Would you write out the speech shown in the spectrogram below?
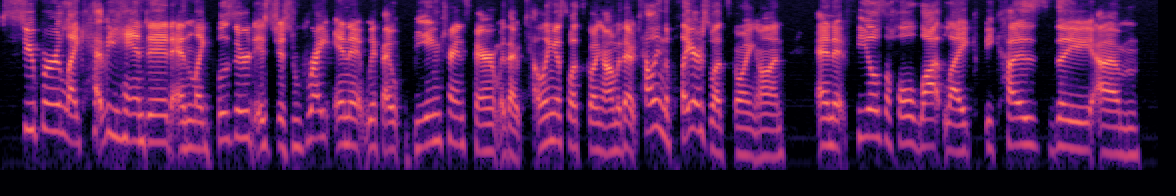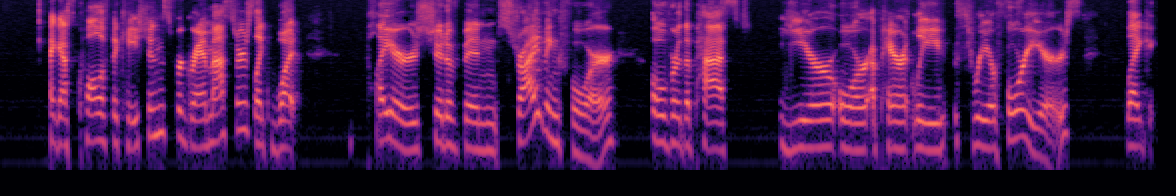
super like heavy-handed and like Blizzard is just right in it without being transparent, without telling us what's going on, without telling the players what's going on. And it feels a whole lot like because the um I guess qualifications for grandmasters, like what players should have been striving for over the past year or apparently 3 or 4 years, like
